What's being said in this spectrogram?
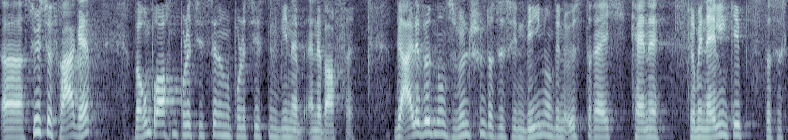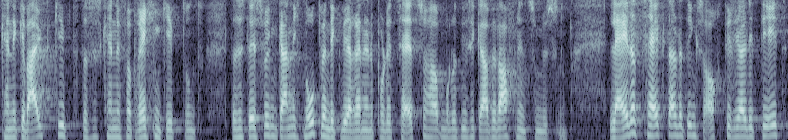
äh, süße Frage. Warum brauchen Polizistinnen und Polizisten in Wien eine Waffe? Wir alle würden uns wünschen, dass es in Wien und in Österreich keine Kriminellen gibt, dass es keine Gewalt gibt, dass es keine Verbrechen gibt und dass es deswegen gar nicht notwendig wäre, eine Polizei zu haben oder diese gar bewaffnen zu müssen. Leider zeigt allerdings auch die Realität,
